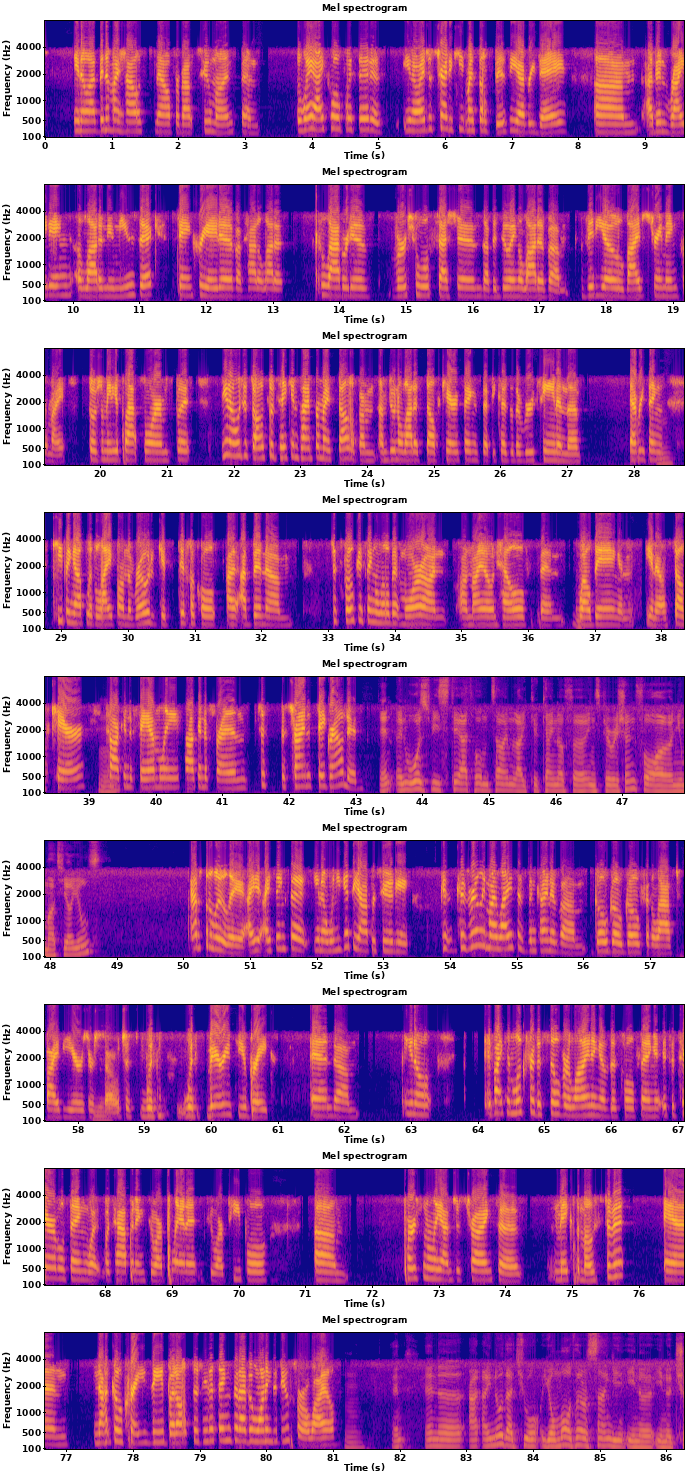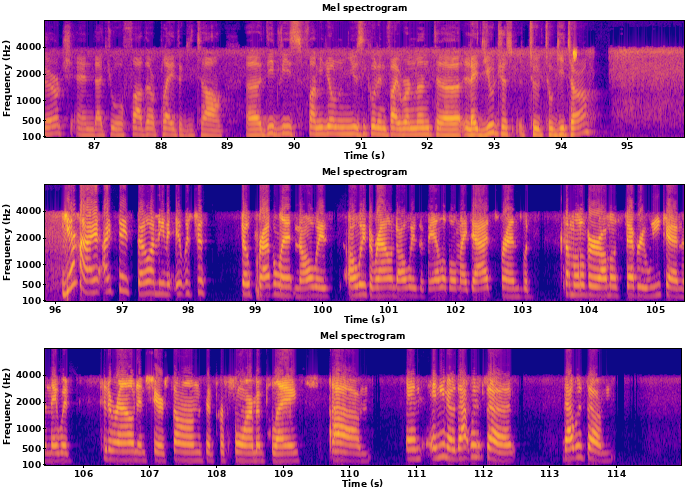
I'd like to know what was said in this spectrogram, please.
you know, I've been in my house now for about two months, and the way I cope with it is, you know, I just try to keep myself busy every day. Um, I've been writing a lot of new music, staying creative. I've had a lot of collaborative virtual sessions. I've been doing a lot of um, video live streaming for my social media platforms, but you know, just also taking time for myself. I'm I'm doing a lot of self care things that because of the routine and the everything, mm-hmm. keeping up with life on the road gets difficult. I, I've been um, just focusing a little bit more on on my own health and mm. well-being and you know self-care mm. talking to family talking to friends just just trying to stay grounded and and was this stay-at-home time like a kind of uh, inspiration for uh, new materials absolutely i i think that you know when you get the opportunity because really my life has been kind of um, go go go for the last five years or yeah. so just with with very few breaks and um, you know, if I can look for the silver lining of this whole thing, it's a terrible thing what what's happening to our planet, to our people. Um, personally, I'm just trying to make the most of it and not go crazy, but also do the things that I've been wanting to do for a while. Mm. And and uh, I, I, know that your your mother sang in, in, a in a church and that your father played the guitar. Uh, did this familial musical environment uh, led you just to, to guitar? Yeah, I, I'd say so. I mean, it was just so prevalent and always always around, always available. My dad's friends would come over almost every weekend, and they would sit around and share songs and perform and play. Um, and and you know that was uh, that was um,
